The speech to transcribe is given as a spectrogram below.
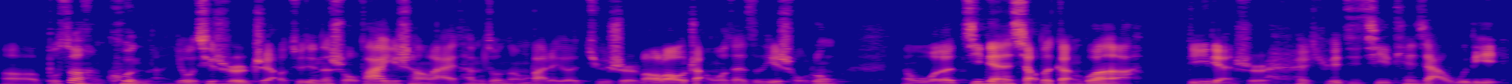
呃，不算很困难，尤其是只要掘金的首发一上来，他们就能把这个局势牢牢掌握在自己手中。那我的几点小的感官啊，第一点是 约基奇天下无敌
